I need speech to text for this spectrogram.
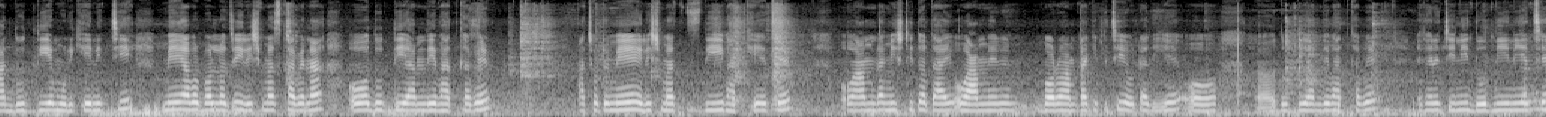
আর দুধ দিয়ে মুড়ি খেয়ে নিচ্ছি, মেয়ে আবার বলল যে ইলিশ মাছ খাবে না, ও দুধ দিয়ে আম দিয়ে ভাত খাবে, আর ছোটো মেয়ে ইলিশ মাছ দিয়ে ভাত খেয়েছে। ও আমরা মিষ্টি তো তাই, ও আমের বড় আমটা কেটেছি, ওটা দিয়ে ও দুধ দিয়ে আম দিয়ে ভাত খাবে। এখানে চিনি, দুধ নিয়ে নিয়েছে।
